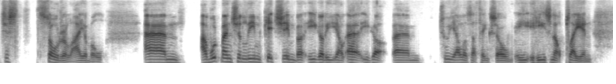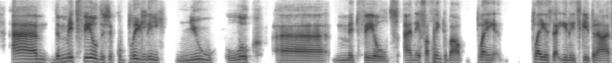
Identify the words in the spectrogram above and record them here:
just so reliable. Um, I would mention Liam Kitching, but he got a, uh, he got um, two yellows, I think. So he, he's not playing. Um, the midfield is a completely new look uh, midfield, and if I think about playing players that you need to keep an eye on.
